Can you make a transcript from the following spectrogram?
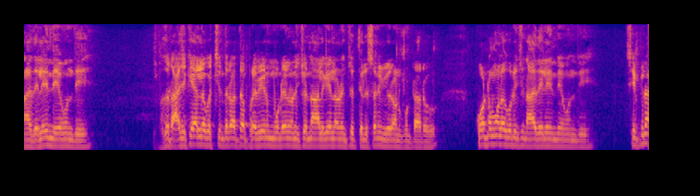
నాకు తెలియంది ఏముంది? ఇప్పుడు రాజకీయాల్లోకి వచ్చిన తర్వాత ప్రవీణ్ మూడేళ్ళ నుంచో నాలుగేళ్ళ నుంచో తెలుసని మీరు అనుకుంటారు. కూటముల గురించి నాకు తెలియంది ఏముంది? చెప్పినా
